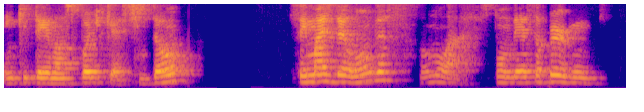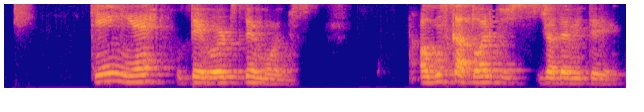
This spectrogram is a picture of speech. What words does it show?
em que tem o nosso podcast. Então, sem mais delongas, vamos lá responder essa pergunta. Quem é o terror dos demônios? Alguns católicos já devem ter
